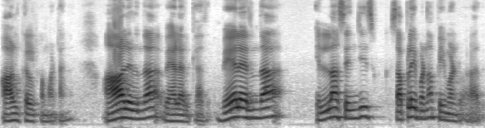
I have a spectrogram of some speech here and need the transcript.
ஆட்கள் இருக்க மாட்டாங்க. ஆள் இருந்தால் வேலை இருக்காது. வேலை இருந்தால் எல்லாம் செஞ்சு சப்ளை பண்ணால் பேமெண்ட் வராது.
